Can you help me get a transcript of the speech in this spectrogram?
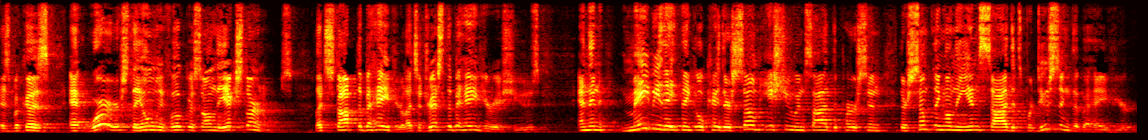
Is because at worst they only focus on the externals. Let's stop the behavior. Let's address the behavior issues and then maybe they think, okay, there's some issue inside the person, there's something on the inside that's producing the behavior,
